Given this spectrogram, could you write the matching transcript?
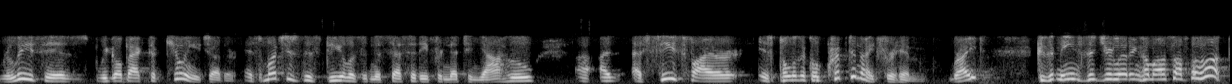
release is we go back to killing each other. As much as this deal is a necessity for Netanyahu, uh, a, a ceasefire is political kryptonite for him, right? Because it means that you're letting Hamas off the hook,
